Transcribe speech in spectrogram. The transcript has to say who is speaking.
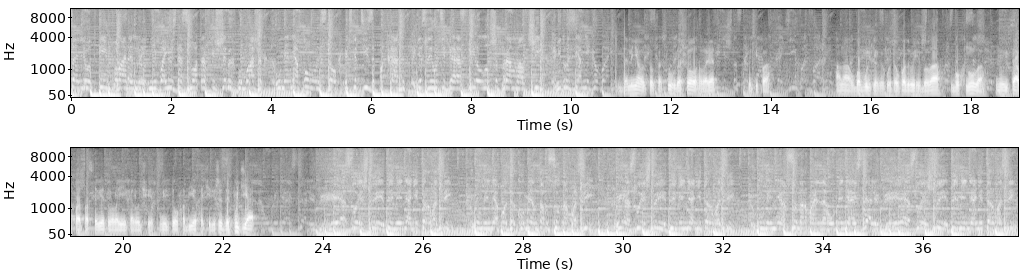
Speaker 1: салют им пламенный. Не боюсь досмотров и вшивых бумажек. У меня полный сток, экспертиза покажет. Если у тебя распил, лучше промолчи. И друзьям не говори
Speaker 2: До меня вот только слух дошел, говорят, что типа она у бабульки какой-то, у подруги была, бухнула, ну и та по- посоветовала ей, короче, ментов объехать через ЖД путя.
Speaker 3: Э, слышь ты, ты меня не тормози. У меня по документам все на мази тормози У меня все нормально, у меня есть алиби. Слышь ты, ты меня не тормози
